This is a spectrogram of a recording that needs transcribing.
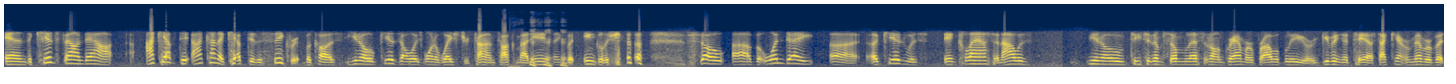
And the kids found out. I kept it. I kind of kept it a secret because you know kids always want to waste your time talking about anything but English. so, uh, but one day, uh, a kid was in class, and I was, you know, teaching them some lesson on grammar, probably, or giving a test. I can't remember, but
